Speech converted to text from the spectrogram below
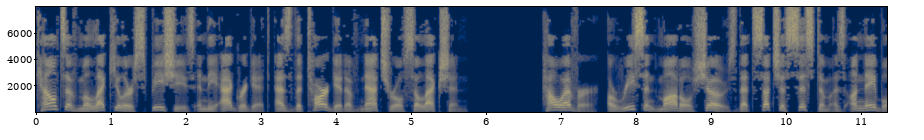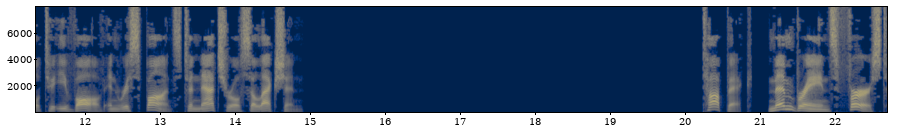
counts of molecular species in the aggregate as the target of natural selection. However, a recent model shows that such a system is unable to evolve in response to natural selection. Topic: Membranes first,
